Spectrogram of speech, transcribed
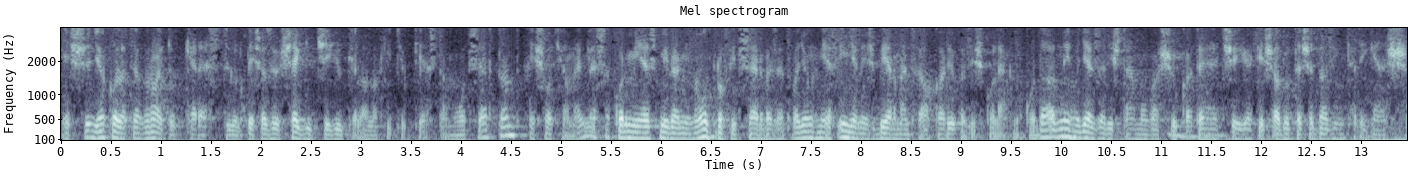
és gyakorlatilag rajtuk keresztül és az ő segítségükkel alakítjuk ki ezt a módszertant, és hogyha meg lesz, akkor mi ezt, mivel mi non-profit szervezet vagyunk, mi ezt ingyen és bérmentve akarjuk az iskoláknak odaadni, hogy ezzel is támogassuk a tehetségek és adott esetben az intelligens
